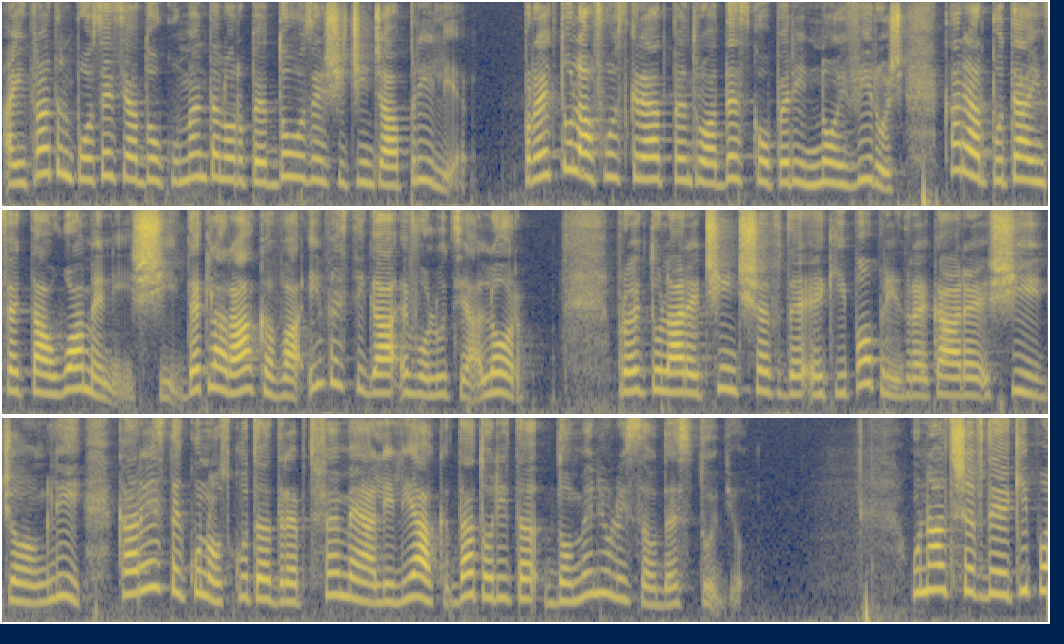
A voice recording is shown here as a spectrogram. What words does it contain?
a intrat în posesia documentelor pe 25 aprilie. Proiectul a fost creat pentru a descoperi noi virus care ar putea infecta oamenii și declara că va investiga evoluția lor. Proiectul are cinci șefi de echipă, printre care și Zhong Li, care este cunoscută drept femeia liliac datorită domeniului său de studiu. Un alt șef de echipă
